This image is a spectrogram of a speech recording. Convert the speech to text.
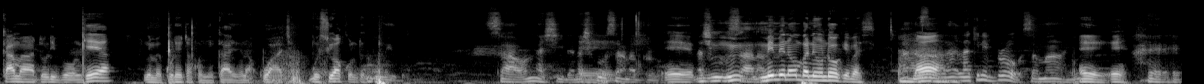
Kama tulivyoongea, nimekuleta kwenye kazi na kuacha. Bosi wako ndo huyu. Sawa, hamna shida. Nashukuru Eh, sana bro. Eh, Nashukuru sana. mimi naomba niondoke basi. Ah, Na la- lakini bro, samahani. eh eh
